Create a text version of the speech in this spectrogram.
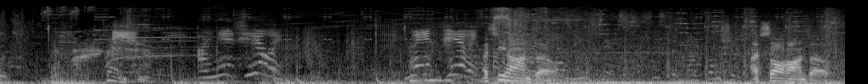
Lucio. I need healing. Need healing. I see Hanzo. I saw Hanzo.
